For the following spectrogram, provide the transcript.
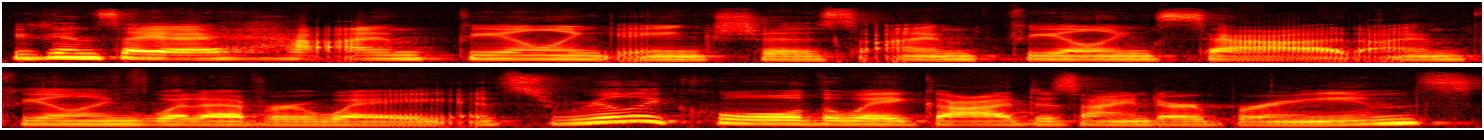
you can say I ha- I'm feeling anxious, I'm feeling sad, I'm feeling whatever way. It's really cool the way God designed our brains.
